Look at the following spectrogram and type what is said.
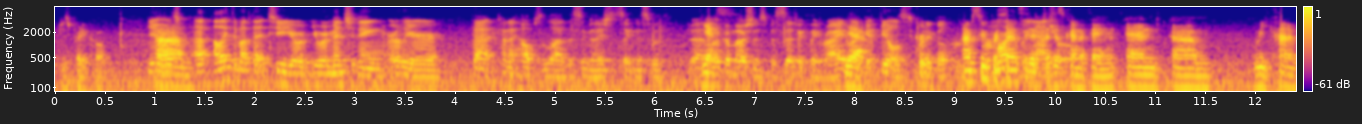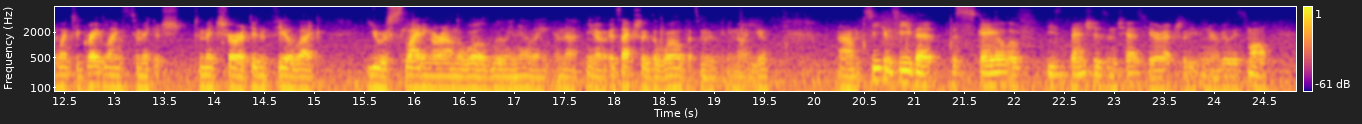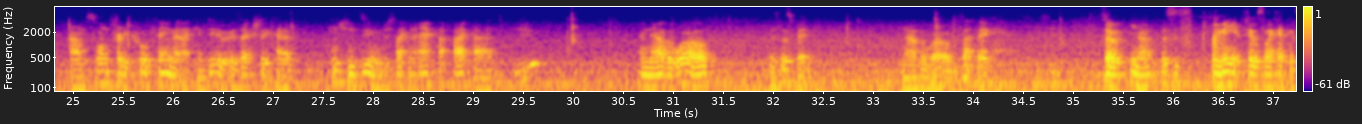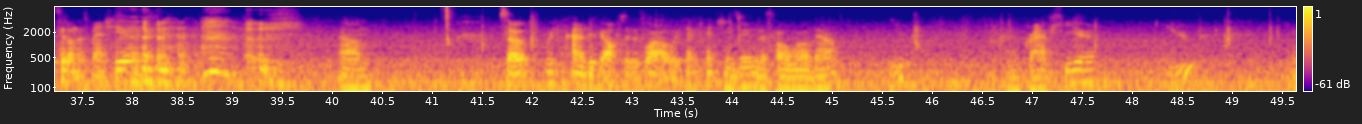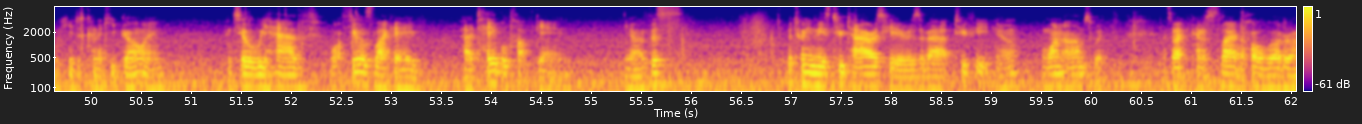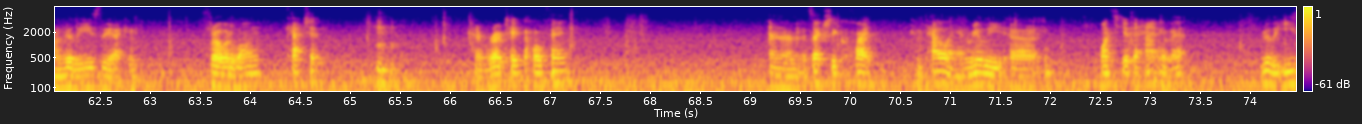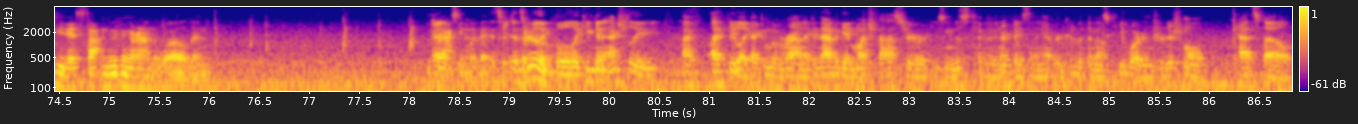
which is pretty cool. Yeah, Um, I, I liked about that too. You were, you were mentioning earlier that kind of helps a lot of the simulation sickness with uh, Yes. locomotion specifically, right? Yeah. Like it feels Critical. I'm super remarkably sensitive to this kind of thing, and um, we kind of went to great lengths to make it sh- to make sure it didn't feel like you were sliding around the world willy nilly, and that you know it's actually the world that's moving, not you. Um, so you can see that the scale of these benches and chairs here are actually you know really small. Um, so one pretty cool thing that I can do is actually kind of pinch and zoom, just like an iPad. iPad. And now the world is this big. Now the world is that big. So you know, this is for me. It feels like I could sit on this bench here. Um, so we can kind of do the opposite as well. We can pinch and zoom this whole world down. Of grab here. And we can just kind of keep going until we have what feels like a, a tabletop game. You know, this between these two towers here is about two feet. You know, one arm's width. And so I can kind of slide the whole world around really easily. I can throw it along, catch it, kind of rotate the whole thing. And um, it's actually quite compelling and really, uh, once you get the hang of it, really easy to start moving around the world and Yeah, it's, with it. it's, which it's really cool. Like you can actually, I, I feel like I can move around. I can navigate much faster using this type of interface than I ever could with a mouse keyboard and traditional CAD style,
